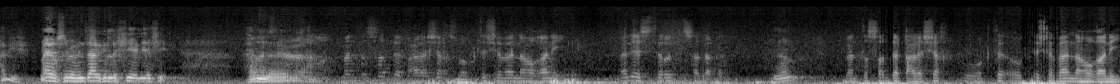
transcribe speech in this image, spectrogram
خفيف. ما يصيبه من ذلك إلا الشيء اليسير. الحمد لله. من تصدق على شخص واكتشف أنه غني هل يسترد صدقته؟ نعم. من تصدق على شخص واكتشف أنه غني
